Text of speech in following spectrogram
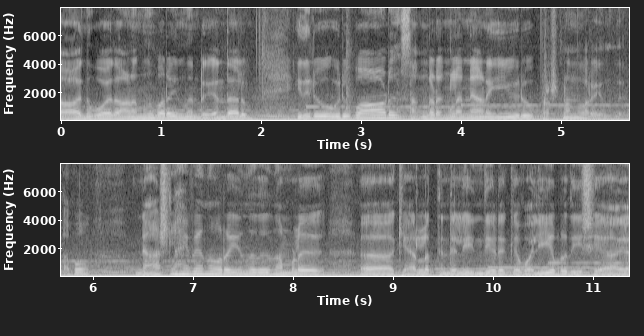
താഴ്ന്നു പോയതാണെന്ന് പറയുന്നുണ്ട്. എന്തായാലും ഇതിൽ ഒരുപാട് സങ്കടങ്ങൾ തന്നെയാണ് ഈ ഒരു പ്രശ്നം എന്ന് പറയുന്നത്. അപ്പോൾ നാഷണൽ ഹൈവേ എന്ന് പറയുന്നത് നമ്മൾ കേരളത്തിന്റെ അല്ലെങ്കിൽ ഇന്ത്യയുടെയൊക്കെ വലിയ പ്രതീക്ഷയായ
